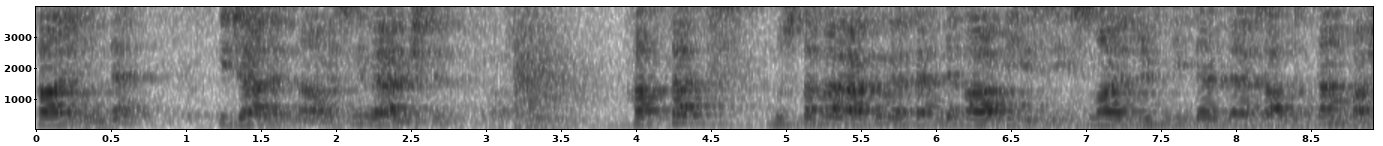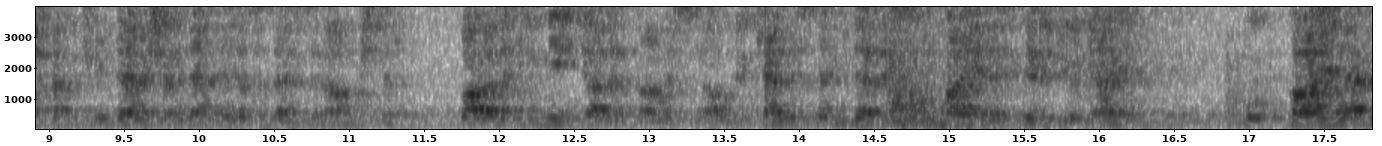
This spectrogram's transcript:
tarihinde icazetnamesini vermiştir. Hattat Mustafa Rakım Efendi abisi İsmail Zühdi'den ders aldıktan başka 3. Derviş Ali'den de yazı dersleri almıştır. Bu arada ilmi icazetnamesini alıyor. Kendisine müderrisin payeleri veriliyor. Yani bu payeler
